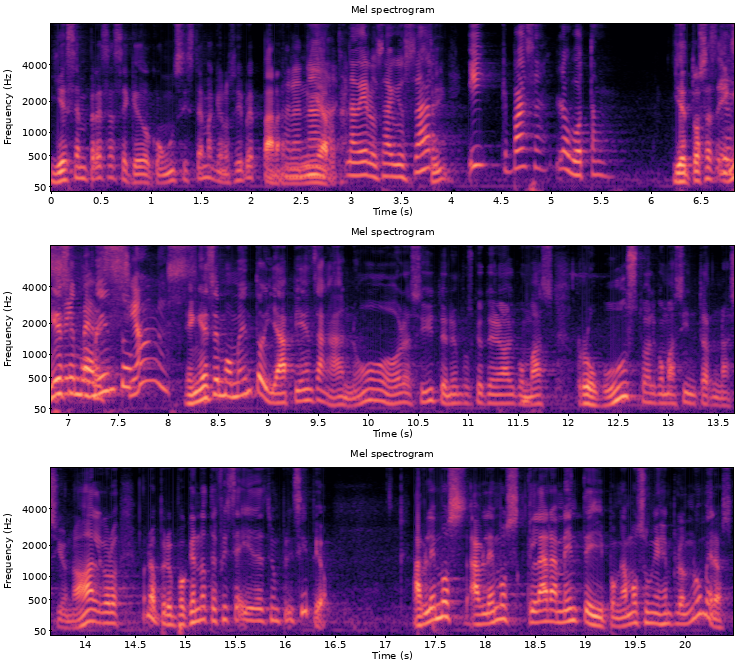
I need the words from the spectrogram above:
y esa empresa se quedó con un sistema que no sirve para, para nada. Nadie lo sabe usar. ¿Y qué pasa? Lo votan. Y entonces en ese momento, en ese momento ya piensan, ah, no, ahora sí tenemos que tener algo más robusto, algo más internacional. Bueno, pero ¿por qué no te fuiste ahí desde un principio? Hablemos, hablemos claramente y pongamos un ejemplo en números.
